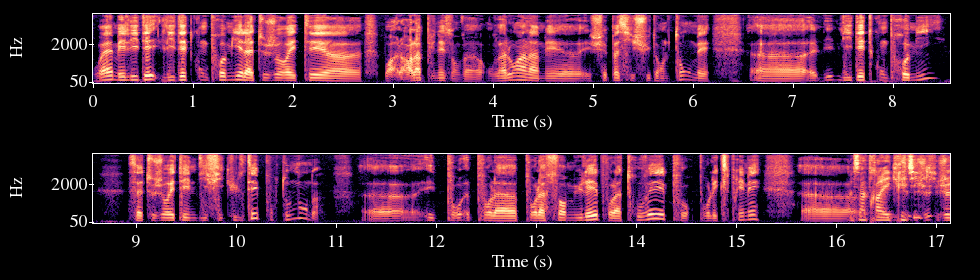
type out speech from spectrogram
Ouais, mais l'idée, l'idée de compromis, elle a toujours été. euh, Bon, alors là, punaise, on va, on va loin là, mais je sais pas si je suis dans le ton, mais l'idée de compromis, ça a toujours été une difficulté pour tout le monde. Euh, et pour, pour, la, pour la formuler, pour la trouver, pour, pour l'exprimer. Euh, c'est un travail critique. je- je-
